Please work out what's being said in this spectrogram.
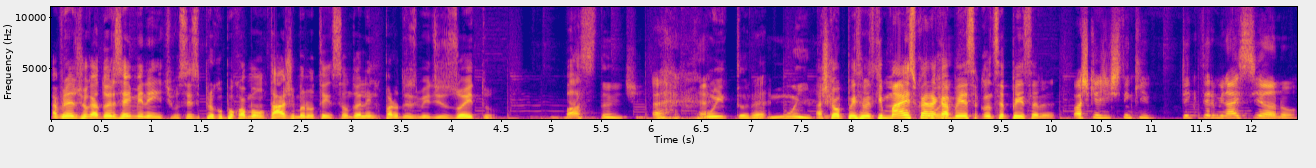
a vinda de jogadores é iminente. Você se preocupa com a montagem e manutenção do elenco para 2018? Bastante. Muito, né? Muito. Acho que é o pensamento que mais cai na cabeça quando você pensa, né? Eu acho que a gente tem que, tem que terminar esse ano.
